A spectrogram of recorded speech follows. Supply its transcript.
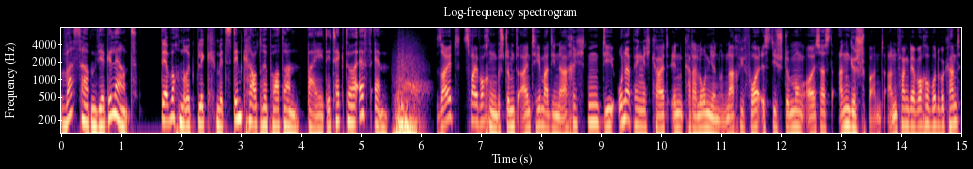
Was haben wir gelernt? Der Wochenrückblick mit den Krautreportern bei Detektor FM. Seit zwei Wochen bestimmt ein Thema die Nachrichten, die Unabhängigkeit in Katalonien. Und nach wie vor ist die Stimmung äußerst angespannt. Anfang der Woche wurde bekannt,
